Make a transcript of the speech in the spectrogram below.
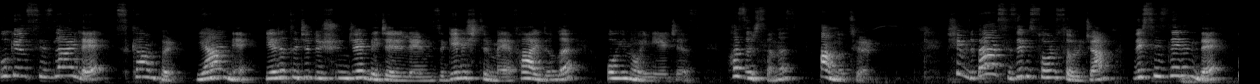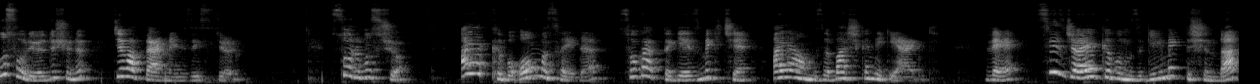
Bugün sizlerle Scamper yani yaratıcı düşünce becerilerimizi geliştirmeye faydalı oyun oynayacağız. Hazırsanız anlatıyorum. Şimdi ben size bir soru soracağım ve sizlerin de bu soruyu düşünüp cevap vermenizi istiyorum. Sorumuz şu. Ayakkabı olmasaydı sokakta gezmek için ayağımıza başka ne giyerdik? Ve sizce ayakkabımızı giymek dışında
